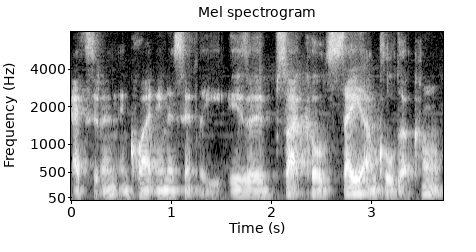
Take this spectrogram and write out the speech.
accident and quite innocently is a site called sayuncle.com.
